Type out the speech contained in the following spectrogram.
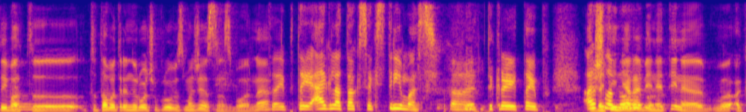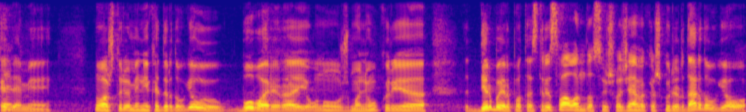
Tai va, tu, tu tavo treniruočio krūvis mažesnis buvo, ar ne? Taip, tai eglė toks ekstremas. Uh, tikrai taip. Aš bet labiau... nėra vienetinė akademijai. Taip. Nu, aš turiu menį, kad ir daugiau buvo ir yra jaunų žmonių, kurie uh, dirba ir po tas 3 valandas, išvažiavę kažkur ir dar daugiau.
